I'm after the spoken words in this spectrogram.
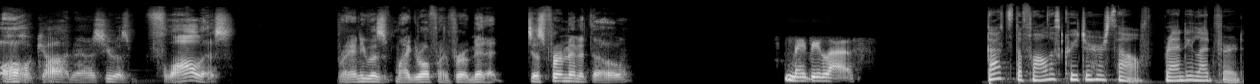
Oh, God, man, she was flawless. Brandy was my girlfriend for a minute. Just for a minute, though. Maybe less. That's the flawless creature herself, Brandy Ledford.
